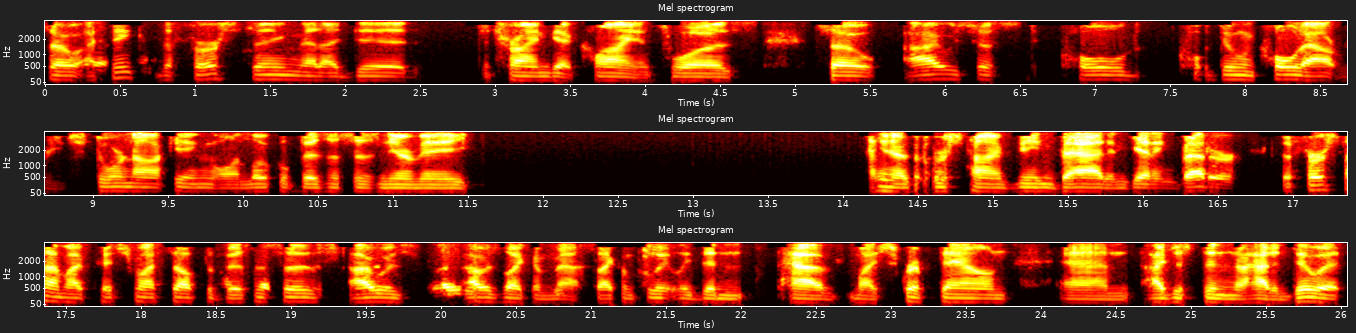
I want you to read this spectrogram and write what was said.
so I think the first thing that I did to try and get clients was so I was just cold doing cold outreach, door knocking on local businesses near me, you know, the first time being bad and getting better. The first time I pitched myself to businesses, I was I was like a mess. I completely didn't have my script down and I just didn't know how to do it.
